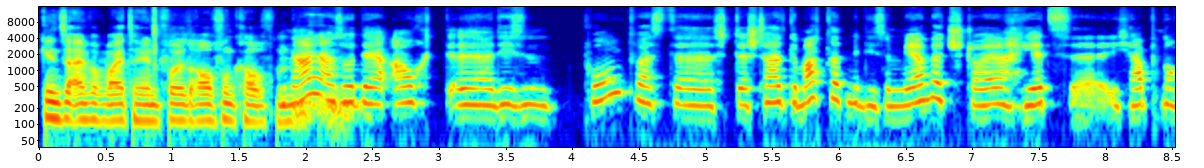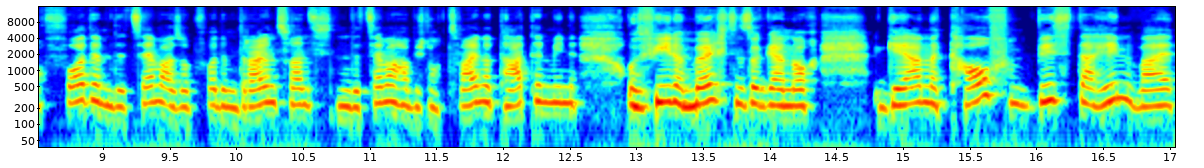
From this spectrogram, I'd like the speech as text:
gehen sie einfach weiterhin voll drauf und kaufen? Nein, also der auch äh, diesen Punkt, was der, der Staat gemacht hat mit diesem Mehrwertsteuer. Jetzt, äh, ich habe noch vor dem Dezember, also vor dem 23. Dezember, habe ich noch zwei Notartermine und viele möchten sogar noch gerne kaufen bis dahin, weil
